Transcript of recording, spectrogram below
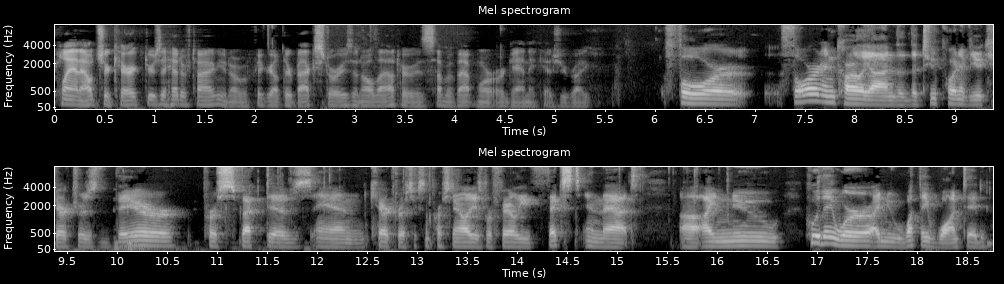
plan out your characters ahead of time, you know, figure out their backstories and all that, or is some of that more organic as you write? For Thorin and Carleon, the, the two point of view characters, their perspectives and characteristics and personalities were fairly fixed in that uh, I knew who they were, I knew what they wanted,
